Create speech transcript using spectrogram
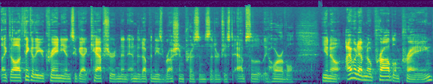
like, oh, think of the Ukrainians who got captured and then ended up in these Russian prisons that are just absolutely horrible. You know, I would have no problem praying,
